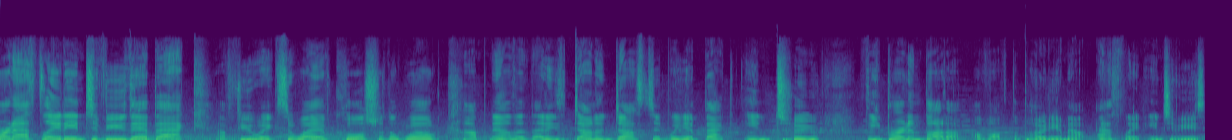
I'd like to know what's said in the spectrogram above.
For an athlete interview, they're back a few weeks away, of course, for the World Cup. Now that that is done and dusted, we are back into the bread and butter of Off the Podium, our athlete interviews.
